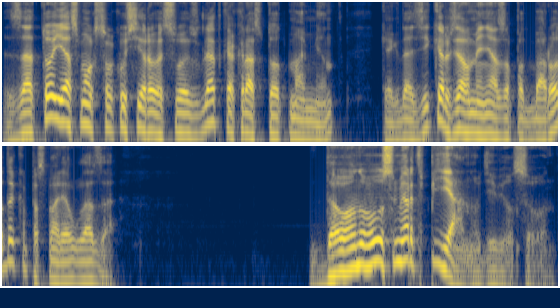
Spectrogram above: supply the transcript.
Зато я смог сфокусировать свой взгляд как раз в тот момент, когда Зикер взял меня за подбородок и посмотрел в глаза. «Да он в усмерть пьян!» — удивился он.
